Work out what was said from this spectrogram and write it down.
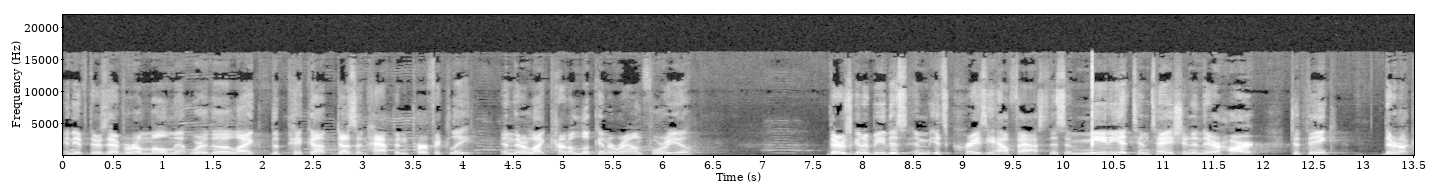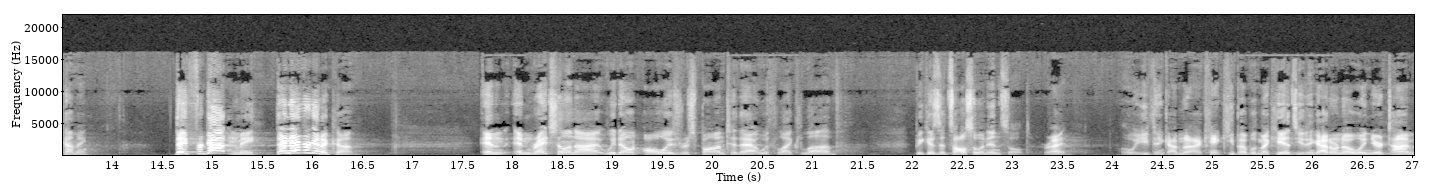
And if there's ever a moment where the like the pickup doesn't happen perfectly and they're like kind of looking around for you, there's going to be this it's crazy how fast this immediate temptation in their heart to think they're not coming. They've forgotten me. They're never going to come. And, and Rachel and I, we don't always respond to that with like love because it's also an insult, right? Oh, you think I'm not, I can't keep up with my kids? You think I don't know when your time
